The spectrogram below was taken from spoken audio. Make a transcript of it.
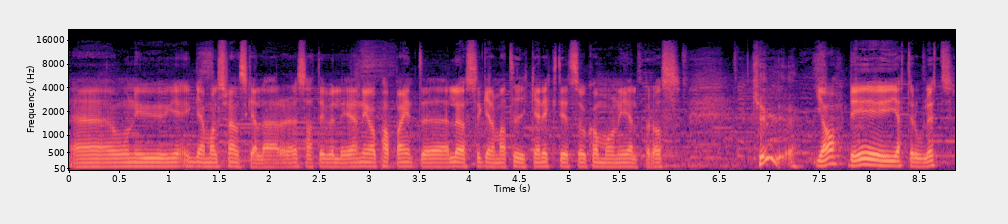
Eh, hon är ju gammal svenska lärare så att det är väl det. När jag och pappa inte löser grammatiken riktigt så kommer hon och hjälper oss. Kul ju. Ja, det är jätteroligt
